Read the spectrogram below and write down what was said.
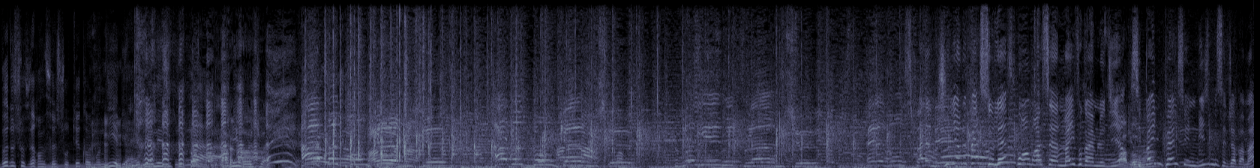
bah, de se faire enfin sauter, comme on dit. Eh bien, eh n'hésitez pas à, à m'y rejoindre. À votre bon cœur, monsieur. À votre bon cœur, monsieur. Voyez mes fleurs, monsieur. Alors. Julien Lepers se lève pour embrasser Anne-Ma, il faut quand même le dire. c'est pas une pelle, c'est une bise, mais c'est déjà pas mal.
